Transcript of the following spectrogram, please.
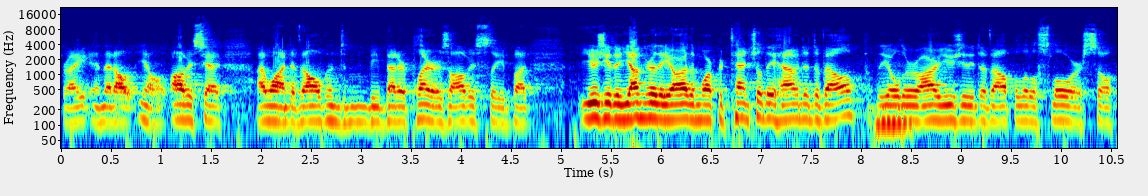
right? And then I'll, you know, obviously I, I want to develop them to be better players, obviously, but usually the younger they are, the more potential they have to develop. The mm-hmm. older are, usually they develop a little slower. So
